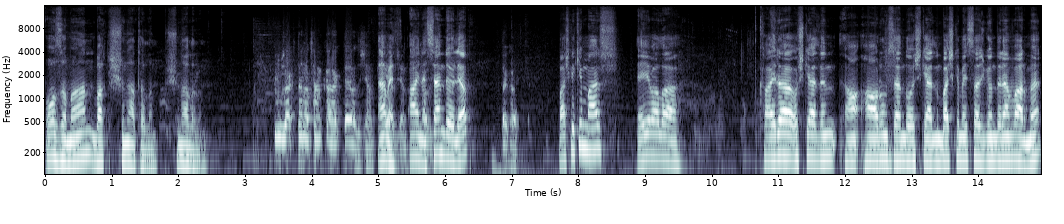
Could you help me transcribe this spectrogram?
o zaman bak şunu atalım. Şunu alalım. Uzaktan atan karakter alacağım. Şey Evet alacağım. aynen Alacağım. sen de öyle yap. Bakalım. Başka kim var? Eyvallah. Kayra hoş geldin. Ha- Harun sen de hoş geldin. Başka mesaj gönderen var mı?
